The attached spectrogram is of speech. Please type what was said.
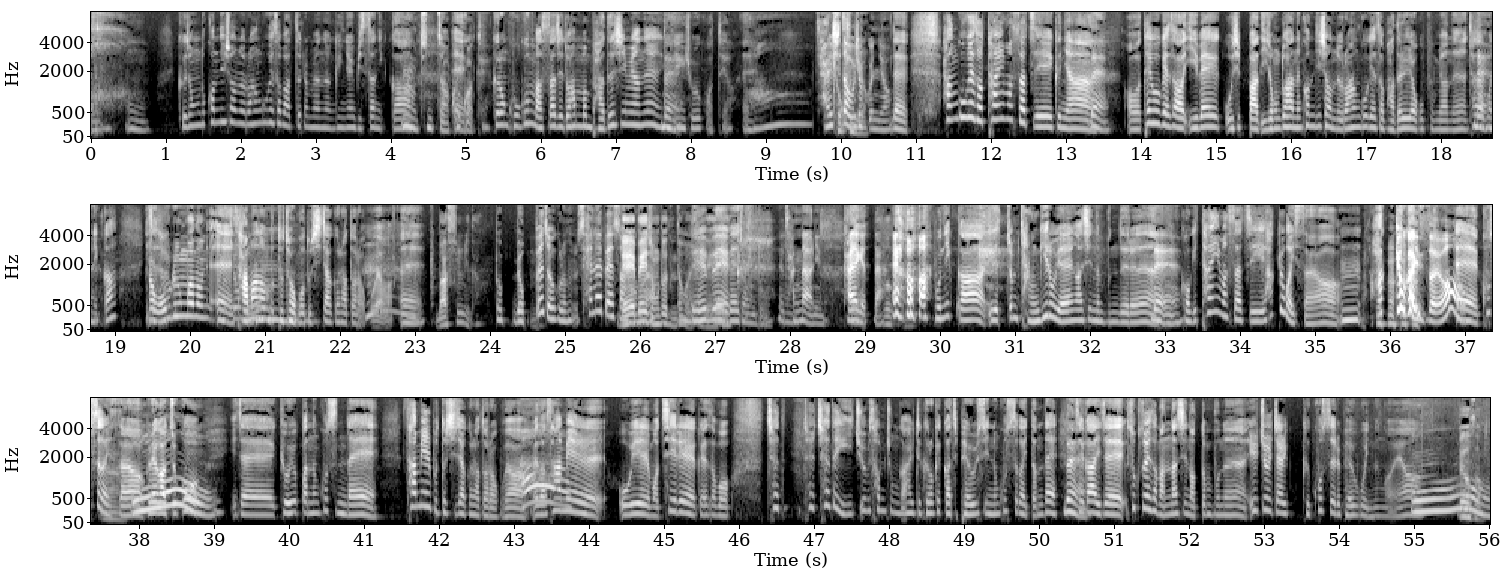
응. 그 정도 컨디션으로 한국에서 받으려면은 굉장히 비싸니까 응, 진짜 그럴 네. 것 같아. 그런 고급 마사지도 한번 받으시면은 네. 굉장히 좋을 것 같아요. 네. 아, 잘 쉬다 좋군요. 오셨군요. 네. 한국에서 타이 마사지 그냥 네. 어, 태국에서 250바 이 정도 하는 컨디션으로 한국에서 받으려고 보면은 찾아보니까 이제 한 5, 6만 원. 네, 정도? 4만 원부터 음. 적어도 시작을 하더라고요. 네. 맞습니다. 몇, 몇 배죠? 그럼 세네 배싼네 배? 정도 된다고 네 해요. 배. 네배 정도. 네, 장난 아니네. 가야겠다. 그거- 보니까 이게 좀 장기로 여행하시는 분들은 네. 거기 타이 마사지 학교가 있어요. 음, 학교가 있어요? 네, 코스가 음. 있어요. 오. 그래가지고 이제 교육받는 코스인데 3일부터 시작을 하더라고요. 아. 그래서 3일, 5일, 뭐 7일 그래서 뭐 최대, 최- 최대 2주, 3주인가 할 때 그렇게까지 배울 수 있는 코스가 있던데 네. 제가 이제 숙소에서 만나신 어떤 분은 일주일짜리 그 코스를 배우고 있는 거예요. 오. 배워서.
